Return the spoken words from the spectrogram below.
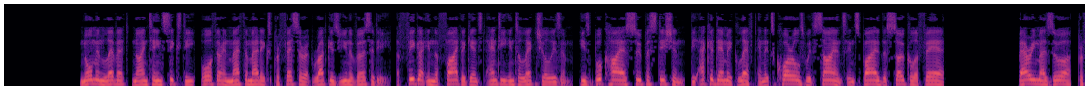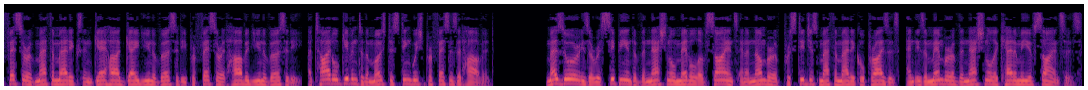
Norman Levitt 1960, author and mathematics professor at Rutgers University, a figure in the fight against anti-intellectualism. His book Higher Superstition, The Academic Left and Its Quarrels with Science inspired the Sokal Affair. Barry Mazur, Professor of Mathematics and Gerhard Gade University Professor at Harvard University, a title given to the most distinguished professors at Harvard. Mazur is a recipient of the National Medal of Science and a number of prestigious mathematical prizes, and is a member of the National Academy of Sciences.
